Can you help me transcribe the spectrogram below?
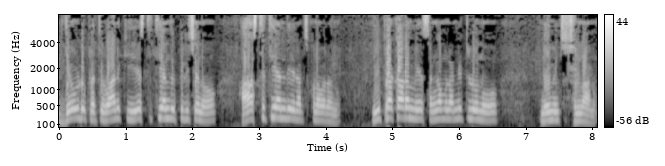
దేవుడు ప్రతి వానికి ఏ స్థితి అందు పిలిచనో ఆ స్థితి అందే నడుచుకునవలను. ఈ ప్రకారం మీ సంఘములన్నిటిలోనూ నియమించుచున్నాను.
